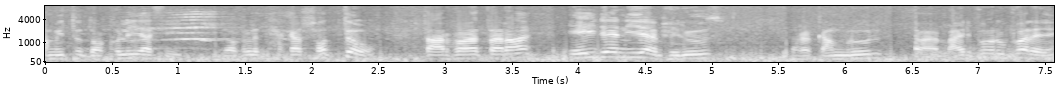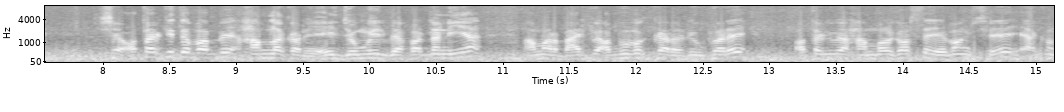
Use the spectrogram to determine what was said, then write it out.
আমি তো দখলেই আছি। দখলে থাকা সত্ত্বেও তারপরে তারা এইটা নিয়ে ফিরুজ তারা কামরুল বাইরপুর উপরে সে অতর্কিতভাবে হামলা করে। এই জমির ব্যাপারটা নিয়ে আমার বাইরপুর আবু বক্করের উপরে অতর্কিত হামলা করছে এবং সে এখন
